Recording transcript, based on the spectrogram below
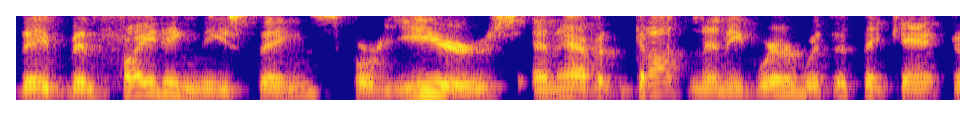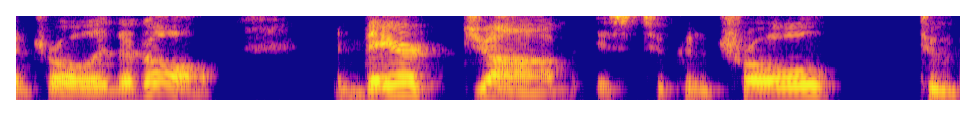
They've been fighting these things for years and haven't gotten anywhere with it. They can't control it at all. Their job is to control, to,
